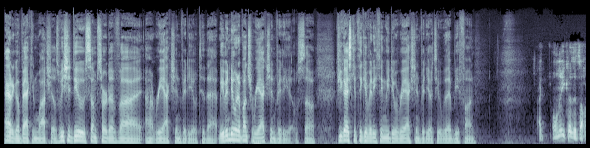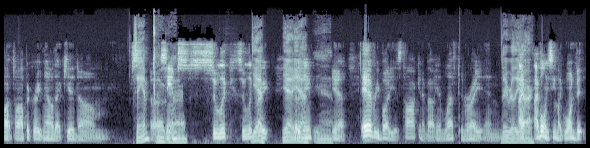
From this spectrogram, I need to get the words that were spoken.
I got to go back and watch those. We should do some sort of uh, uh, reaction video to that. We've been doing a bunch of reaction videos, so if you guys can think of anything we do a reaction video to, that'd be fun. I, only because it's a hot topic right now. That kid, um, Sam, uh, oh, Sam Sulek, Sulek, yeah. right? Yeah, yeah, yeah, yeah. Everybody is talking about him left and right, and they really I, are. I've only seen like one vid.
